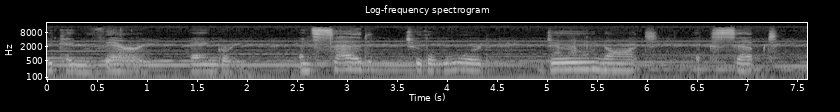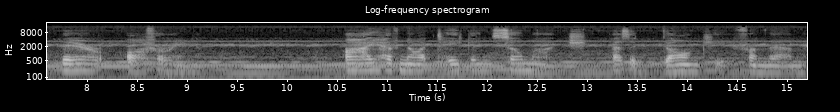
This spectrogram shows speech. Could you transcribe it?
became very angry and said to the Lord, Do not accept their offering. I have not taken so much as a donkey from them,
